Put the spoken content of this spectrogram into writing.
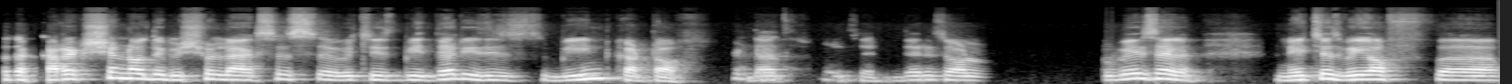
So the correction of the visual axis, uh, which is be there, it is being cut off. Off. That's what I said. There is always a nature's way of uh,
